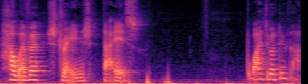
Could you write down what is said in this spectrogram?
however strange that is. But why does God do that?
